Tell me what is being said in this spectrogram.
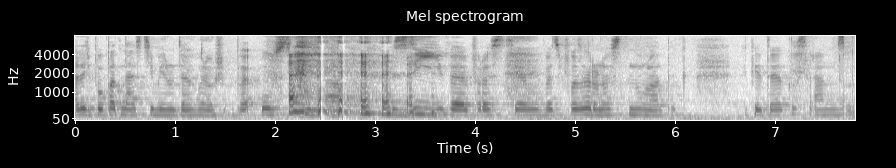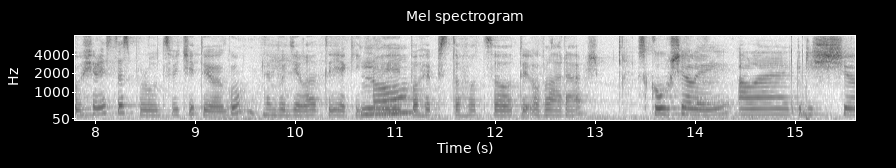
a teď po 15 minutách ona už úplně zíve prostě vůbec pozornost nula, tak tak je to jako sranda. Zkoušeli jste spolu cvičit jogu nebo dělat jakýkoliv no, pohyb z toho, co ty ovládáš? Zkoušeli, ale když, eh,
